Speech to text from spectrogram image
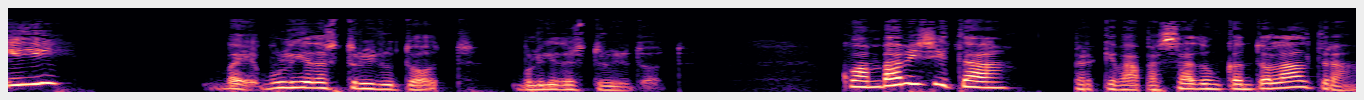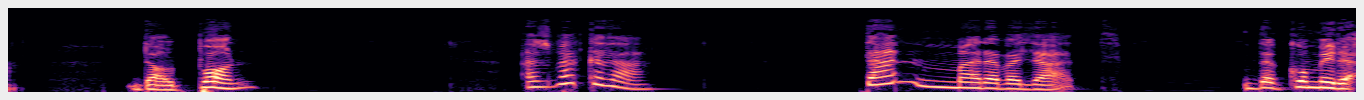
i bé, volia destruir-ho tot, volia destruir-ho tot. Quan va visitar, perquè va passar d'un cantó a l'altre, del pont, es va quedar tan meravellat de com era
